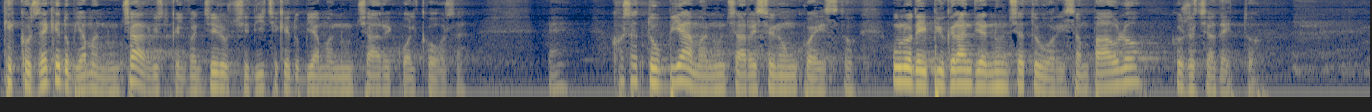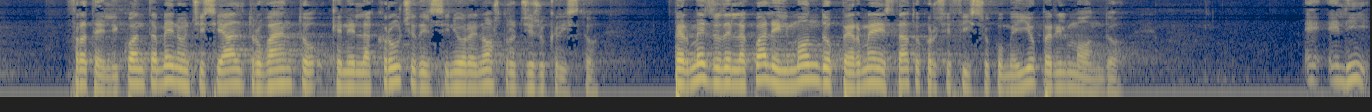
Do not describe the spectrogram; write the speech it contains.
che cos'è che dobbiamo annunciare, visto che il Vangelo ci dice che dobbiamo annunciare qualcosa. Eh? Cosa dobbiamo annunciare se non questo? Uno dei più grandi annunciatori, San Paolo, cosa ci ha detto? Fratelli, quanto a me non ci sia altro vanto che nella croce del Signore nostro Gesù Cristo, per mezzo della quale il mondo per me è stato crocifisso come io per il mondo. E, e lì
